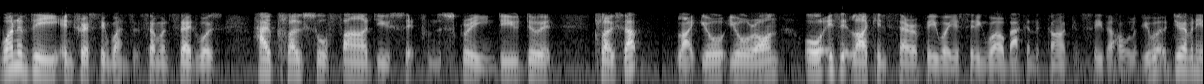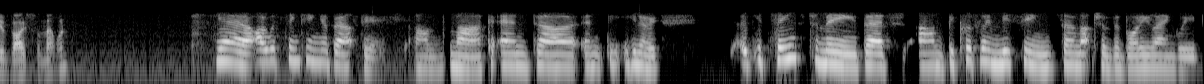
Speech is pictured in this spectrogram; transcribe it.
One of the interesting ones that someone said was, how close or far do you sit from the screen? Do you do it close up, like you're, you're on, or is it like in therapy where you're sitting well back and the client can see the whole of you? Do you have any advice on that one? Yeah, I was thinking about this, um, Mark, and uh, and you know, it, seems to me that um, because we're missing so much of the body language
